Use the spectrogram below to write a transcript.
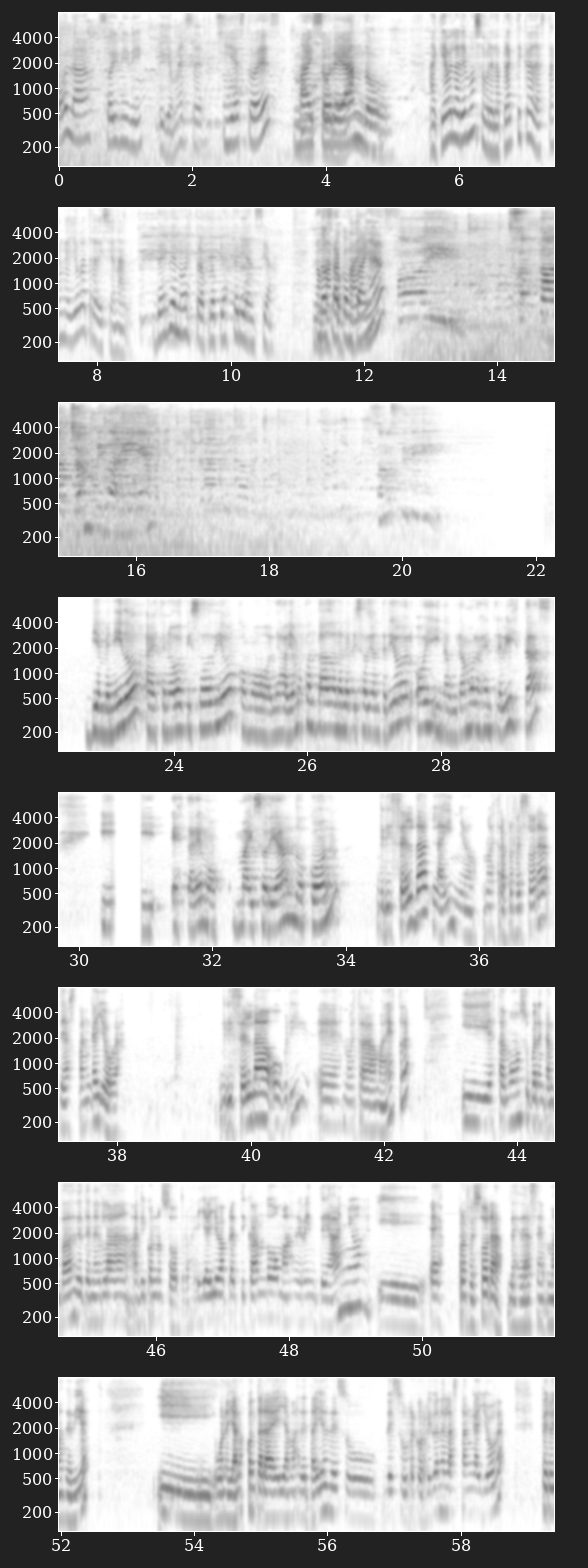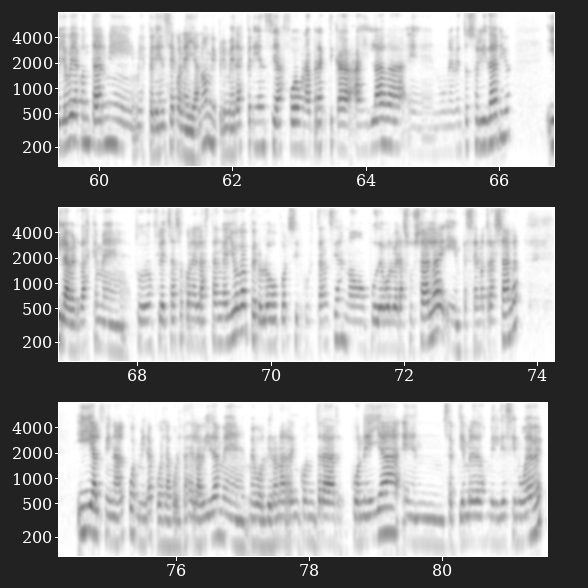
Hola, soy Vivi. Y yo, Merced. Y esto es Maisoreando. Aquí hablaremos sobre la práctica de Astanga Yoga tradicional. Desde nuestra propia experiencia. ¿Nos, ¿Nos acompañas? acompañas? Bienvenidos a este nuevo episodio. Como les habíamos contado en el episodio anterior, hoy inauguramos las entrevistas y, estaremos maisoreando con Griselda Laiño, nuestra profesora de Astanga Yoga. Griselda Obri es nuestra maestra y estamos súper encantadas de tenerla aquí con nosotros. Ella lleva practicando más de 20 años y es profesora desde hace más de 10. Y bueno, ya nos contará ella más detalles de su, de su recorrido en el Astanga Yoga, pero yo voy a contar mi, mi experiencia con ella, ¿no? Mi primera experiencia fue una práctica aislada en un evento solidario y la verdad es que me tuve un flechazo con el Astanga Yoga, pero luego por circunstancias no pude volver a su sala y empecé en otra sala. Y al final, pues mira, pues las vueltas de la vida me, me volvieron a reencontrar con ella en septiembre de 2019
